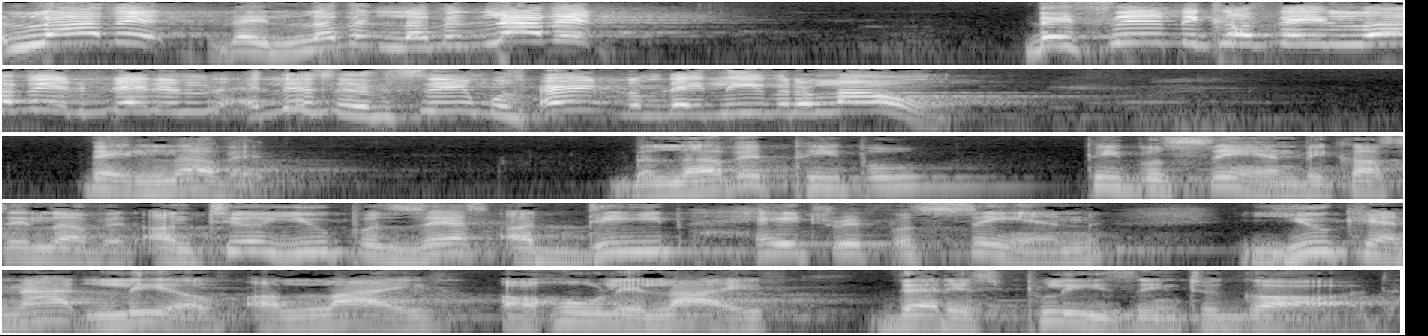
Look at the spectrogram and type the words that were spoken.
love it. They love it, love it, love it. They sin because they love it. If they didn't listen, if sin was hurting them, they leave it alone. They love it. Beloved people People sin because they love it. Until you possess a deep hatred for sin, you cannot live a life, a holy life that is pleasing to God.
